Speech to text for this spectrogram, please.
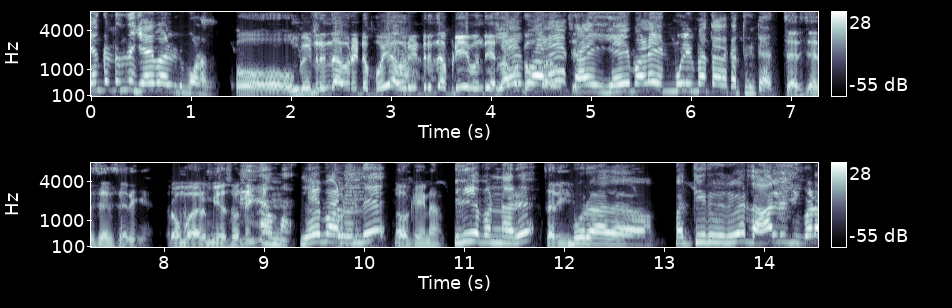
எங்கிட்ட இருந்து ஜெயபால் போனது. ஓ உங்ககிட்ட இருந்து அவர்கிட்ட போய் அவர்கிட்ட இருந்து அப்படியே வந்து எல்லா பக்கம் ஜெயபாலே என் மூலியமா தான் அதை கத்துக்கிட்டாரு. சரி சரி சரி சரிங்க. ரொம்ப அருமையா சொன்னீங்க. ஆமா. ஜெயபால். வந்து ஓகேண்ணா இதையே பண்ணாரு. சரிங்க. ஒரு பத்து இருபது பேர் ஆள் வச்சு கூட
